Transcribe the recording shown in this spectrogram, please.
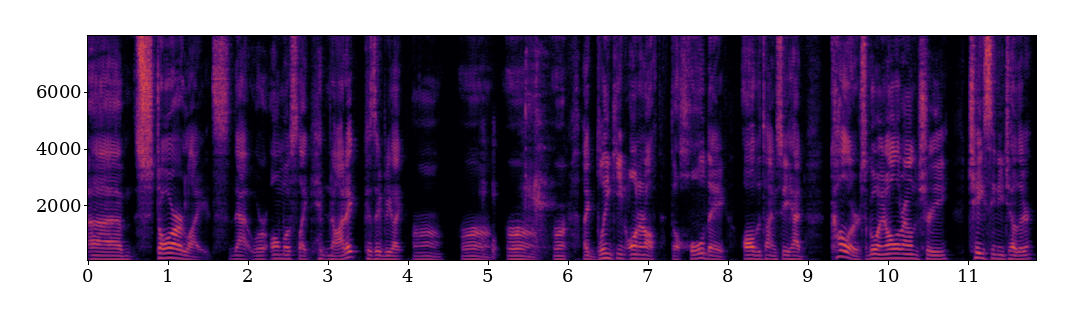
um, star lights that were almost like hypnotic because they'd be like uh, uh, uh, like blinking on and off the whole day all the time so you had colors going all around the tree chasing each other.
